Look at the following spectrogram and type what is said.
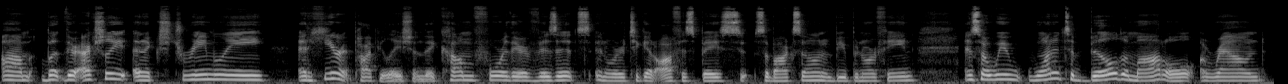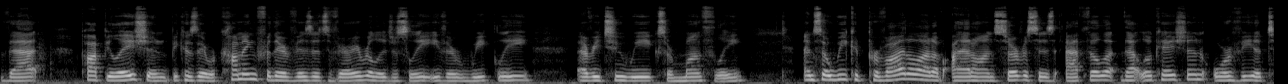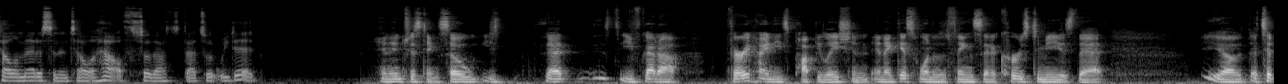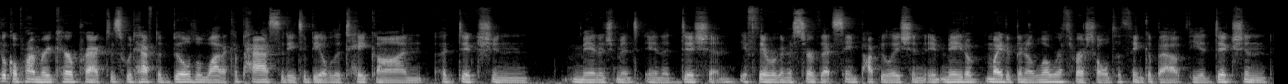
um, but they're actually an extremely adherent population. They come for their visits in order to get office based Suboxone and buprenorphine. And so we wanted to build a model around that population because they were coming for their visits very religiously, either weekly, every two weeks, or monthly. And so we could provide a lot of add-on services at the, that location or via telemedicine and telehealth. So that's that's what we did. And interesting. So you, that you've got a very high needs population. And I guess one of the things that occurs to me is that you know a typical primary care practice would have to build a lot of capacity to be able to take on addiction management in addition. If they were going to serve that same population it may have, might have been a lower threshold to think about the addiction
